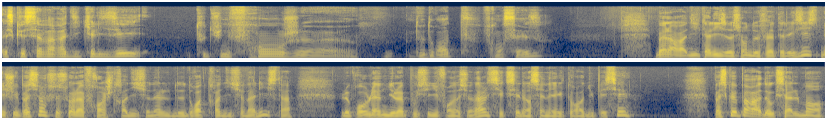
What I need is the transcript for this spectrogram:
Est-ce que ça va radicaliser toute une frange euh, de droite française? Ben, la radicalisation de fait, elle existe, mais je ne suis pas sûr que ce soit la frange traditionnelle de droite traditionnaliste. Hein. Le problème de la poussée du Front National, c'est que c'est l'ancien électorat du PC. Parce que paradoxalement,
